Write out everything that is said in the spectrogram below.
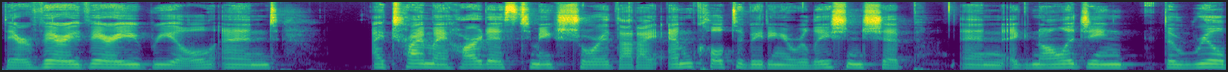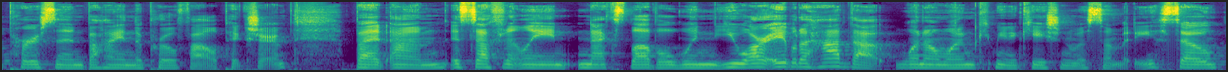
They are very very real. And I try my hardest to make sure that I am cultivating a relationship and acknowledging the real person behind the profile picture. But um, it's definitely next level when you are able to have that one on one communication with somebody. So,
